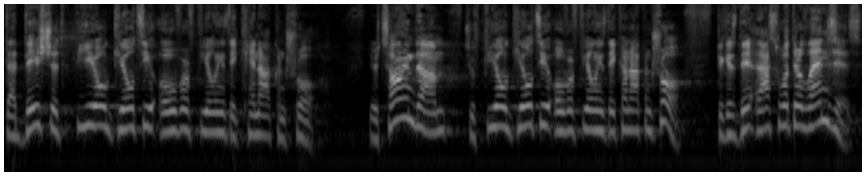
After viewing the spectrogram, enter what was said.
that they should feel guilty over feelings they cannot control. You're telling them to feel guilty over feelings they cannot control because they, that's what their lens is.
